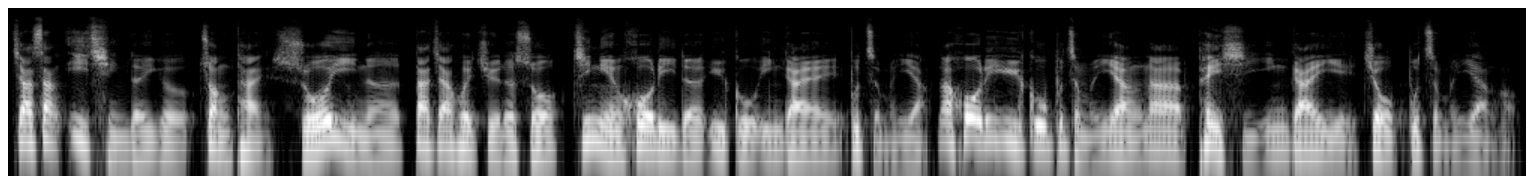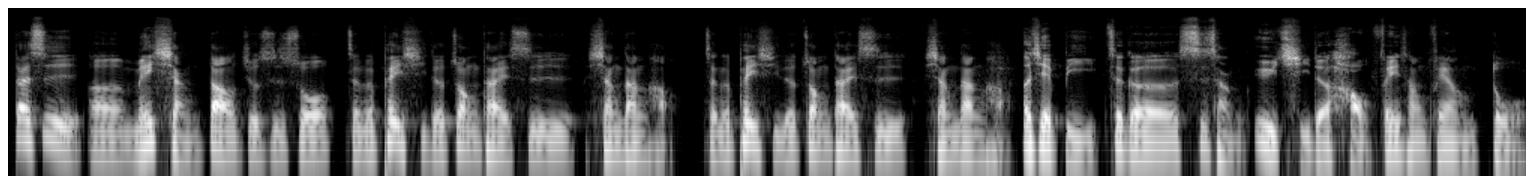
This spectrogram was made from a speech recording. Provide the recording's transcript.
加上疫情的一个状态，所以呢，大家会觉得说今年获利的预估应该不怎么样。那获利预估不怎么样，那配息应该也就不怎么样哈。但是呃，没想到就是说整个配息的状态是相当好。整个配息的状态是相当好，而且比这个市场预期的好非常非常多。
